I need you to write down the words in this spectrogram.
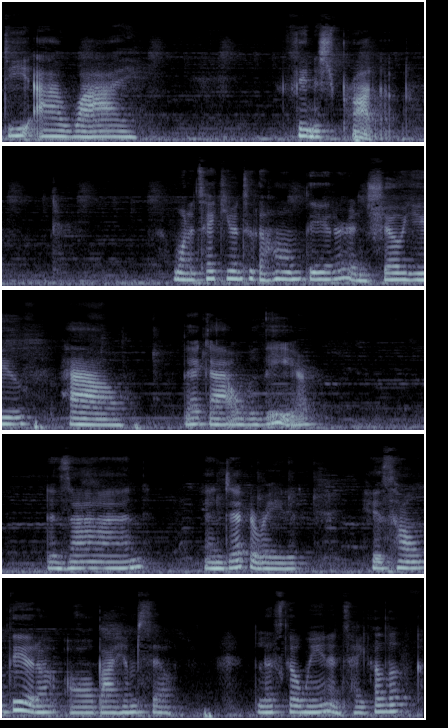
DIY finished product. I want to take you into the home theater and show you how that guy over there designed and decorated his home theater all by himself. Let's go in and take a look.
